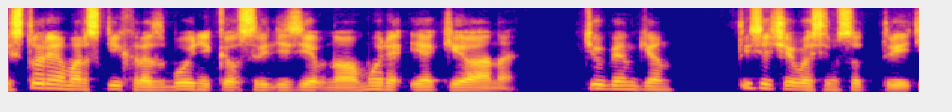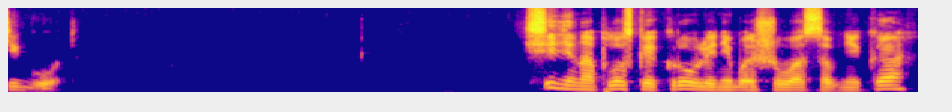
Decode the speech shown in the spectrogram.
История морских разбойников Средиземного моря и океана. Тюбинген, 1803 год. Сидя на плоской кровле небольшого особняка,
